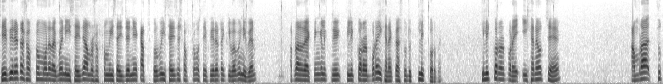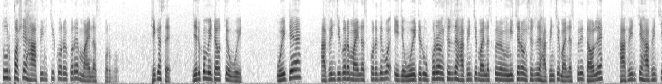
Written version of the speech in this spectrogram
সেফ এরিয়াটা সবসময় মনে রাখবেন, এই সাইজে আমরা সবসময় এই সাইজটা নিয়ে কাজ করব। এই সাইজে সবসময় সেফ এরিয়াটা কীভাবে নেবেন? আপনারা রেক্টেঙ্গেল ক্লিক করার পরে এখানে একটা শুধু ক্লিক করবেন। ক্লিক করার পরে এইখানে হচ্ছে আমরা চতুর্পাশে হাফ ইঞ্চি করে করে মাইনাস করব। ঠিক আছে? যেরকম এটা হচ্ছে ওয়েট ওয়েটে হাফ ইঞ্চি করে মাইনাস করে দেবো। এই যে ওয়েটের উপরের অংশ যদি হাফ ইঞ্চি মাইনাস করি এবং নিচের অংশ যদি হাফ ইঞ্চি মাইনাস করি, তাহলে হাফ ইঞ্চি হাফ ইঞ্চি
